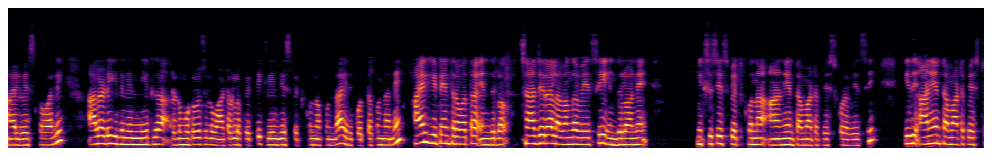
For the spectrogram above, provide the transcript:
ఆయిల్ వేసుకోవాలి. ఆల్రెడీ ఇది నేను నీట్గా రెండు మూడు రోజులు వాటర్లో పెట్టి క్లీన్ చేసి పెట్టుకున్న కుండ ఇది కొత్త కుండనే. ఆయిల్ హీట్ అయిన తర్వాత ఇందులో షాజీరా లవంగా వేసి ఇందులోనే మిక్సీ చేసి పెట్టుకున్న ఆనియన్ టమాటా పేస్ట్ కూడా వేసి ఇది ఆనియన్ టమాటా పేస్ట్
